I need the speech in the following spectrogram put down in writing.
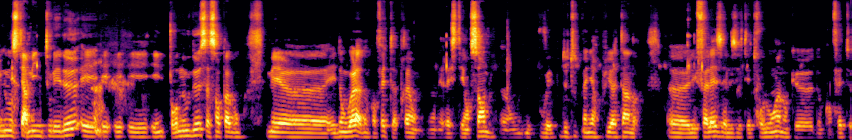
nous on se termine tous les deux et, et, et, pour nous deux ça sent pas bon. Mais euh, et donc voilà, donc en fait après on, est resté ensemble, euh, on ne pouvait de toute manière plus atteindre euh, les falaises, elles étaient trop loin, donc donc en fait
